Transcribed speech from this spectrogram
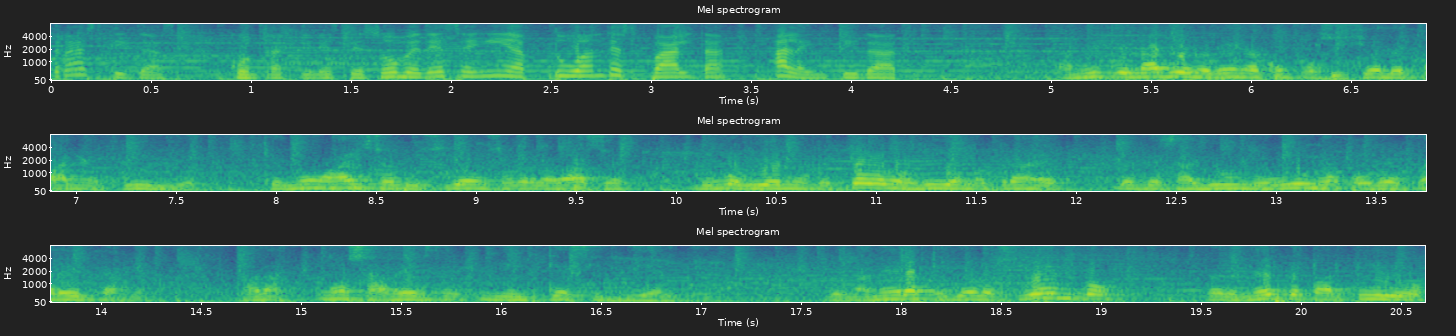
drásticas contra quienes desobedecen y actúan de espalda a la entidad. A mí que nadie me venga con posición de paño que no hay solución sobre la base de un gobierno que todos los días nos trae de desayuno uno o dos préstamos para no saberse ni en qué se invierte. De manera que yo lo siento, pero en este partido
